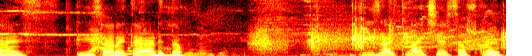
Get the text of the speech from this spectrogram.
గైస్ ఈసారి అయితే ఆడిద్దాం. Please guys like share subscribe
